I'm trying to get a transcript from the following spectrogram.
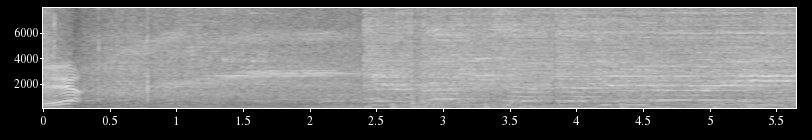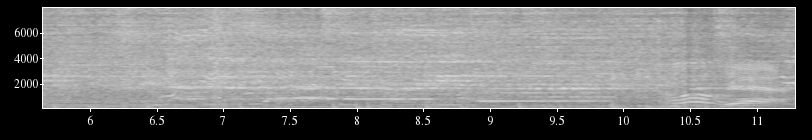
Yeah. Oh. Yeah.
